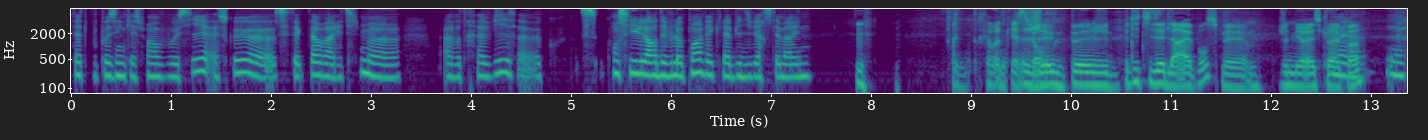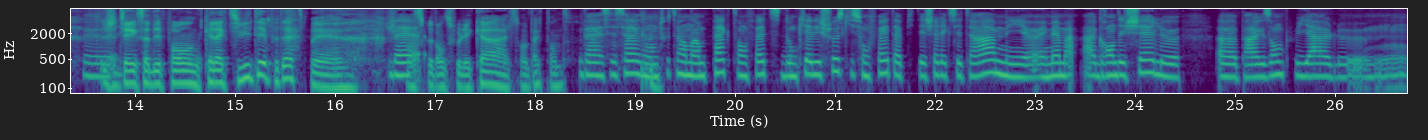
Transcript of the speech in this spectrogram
peut-être vous poser une question à vous aussi. Est-ce que euh, ces secteurs maritimes, euh, à votre avis, euh, concilient leur développement avec la biodiversité marine? très bonne question. J'ai une, une petite idée de la réponse, mais je ne m'y risquerai Voilà. pas. Donc, euh, Je dirais que ça dépend quelle activité, peut-être, mais je bah, pense que dans tous les cas, elles sont impactantes. Bah, c'est ça, elles ont tout un impact en fait. Donc il y a des choses qui sont faites à petite échelle, etc. Mais euh, et même à, à grande échelle, euh, euh, par exemple, il y a le,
